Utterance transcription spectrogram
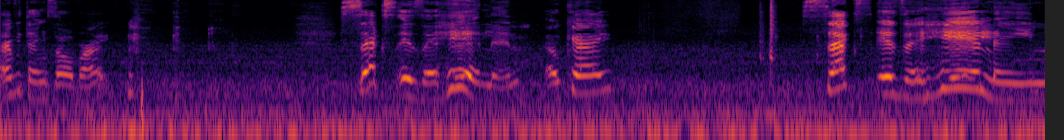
Everything's all right. Sex is a healing, okay? Sex is a healing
